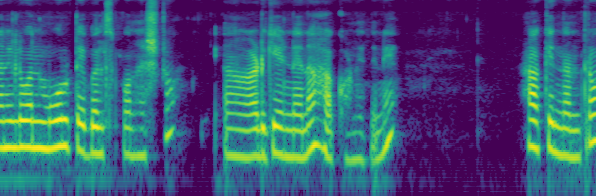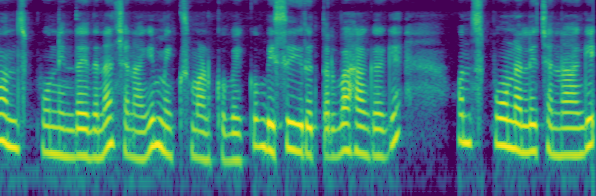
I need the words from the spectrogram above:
ನಾನಿಲ್ಲಿ ಒಂದು ಮೂರು ಟೇಬಲ್ ಸ್ಪೂನಷ್ಟು ಅಡುಗೆ ಎಣ್ಣೆನ ಹಾಕ್ಕೊಂಡಿದ್ದೀನಿ ಹಾಕಿದ ನಂತರ ಒಂದು ಸ್ಪೂನಿಂದ ಇದನ್ನು ಚೆನ್ನಾಗಿ ಮಿಕ್ಸ್ ಮಾಡ್ಕೋಬೇಕು. ಬಿಸಿ ಇರುತ್ತಲ್ವ ಹಾಗಾಗಿ ಒಂದು ಸ್ಪೂನಲ್ಲಿ ಚೆನ್ನಾಗಿ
